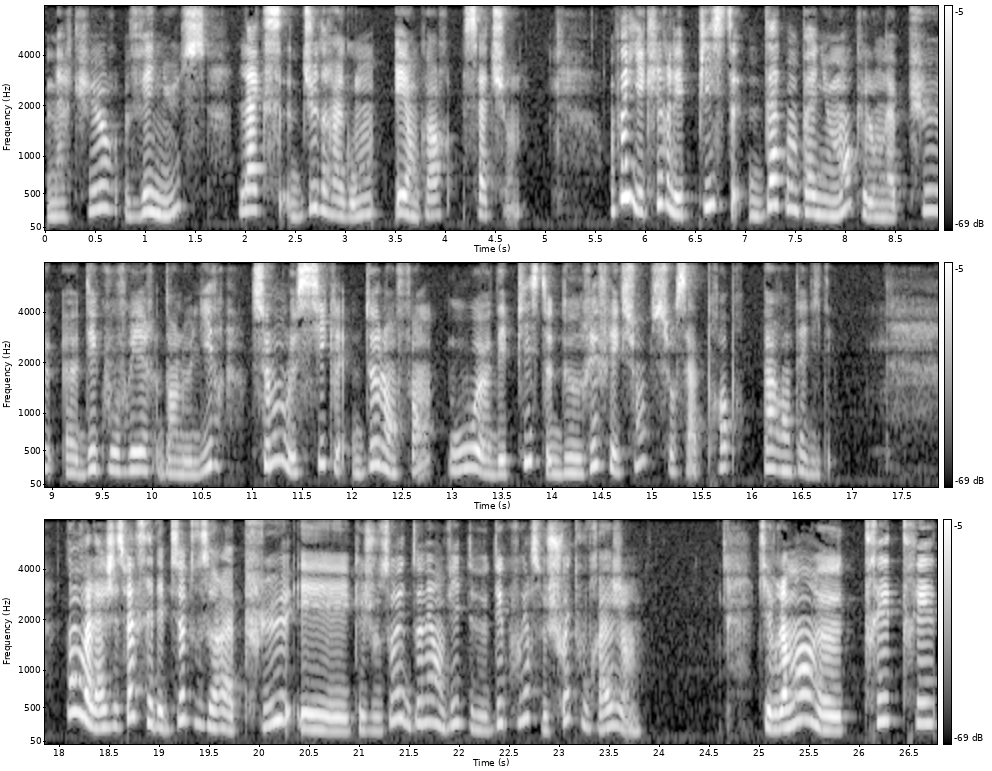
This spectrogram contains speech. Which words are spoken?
Mercure, Vénus, l'axe du dragon et encore Saturne. On peut y écrire les pistes d'accompagnement que l'on a pu euh, découvrir dans le livre selon le cycle de l'enfant ou euh, des pistes de réflexion sur sa propre parentalité. Donc voilà, j'espère que cet épisode vous aura plu et que je vous aurai donné envie de découvrir ce chouette ouvrage qui est vraiment euh, très très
